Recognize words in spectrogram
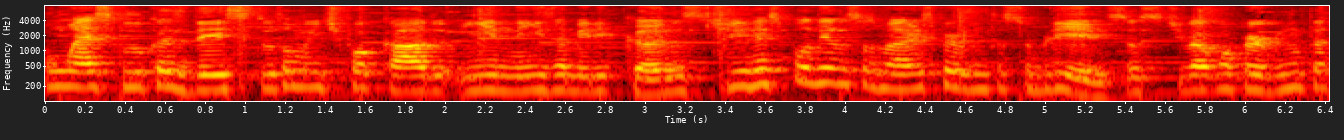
um Ask Lucas desse totalmente focado em Enems americanos, te respondendo suas maiores perguntas sobre eles. Então, se tiver alguma pergunta,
